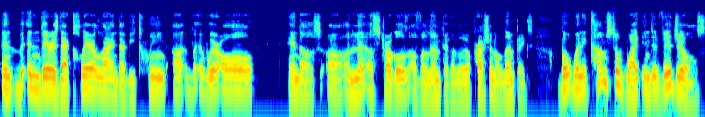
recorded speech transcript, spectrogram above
and and there is that clear line that between uh, we're all in the uh, struggles of Olympic or the oppression Olympics, but when it comes to white individuals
